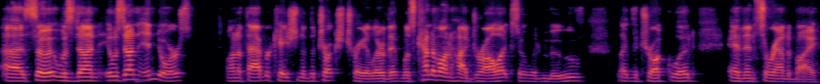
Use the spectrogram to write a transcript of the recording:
Uh, so it was done, it was done indoors on a fabrication of the truck's trailer that was kind of on hydraulic, so it would move like the truck would, and then surrounded by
